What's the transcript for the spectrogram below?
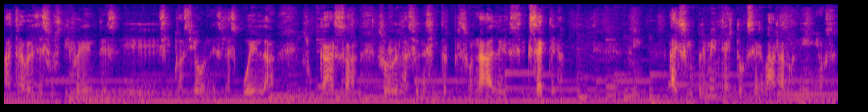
a través de sus diferentes eh, situaciones, la escuela, su casa, sus relaciones interpersonales, etc. Hay simplemente hay que observar a los niños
